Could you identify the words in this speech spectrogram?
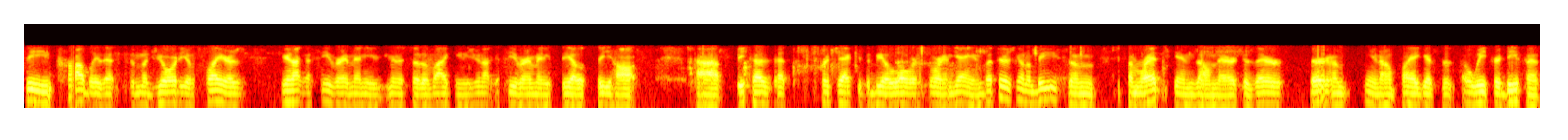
see probably that the majority of players, you're not going to see very many Minnesota Vikings. You're not going to see very many Seattle Seahawks. Uh, because that's projected to be a lower scoring game, but there's going to be some some Redskins on there because they're they're going to you know play against a, a weaker defense.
